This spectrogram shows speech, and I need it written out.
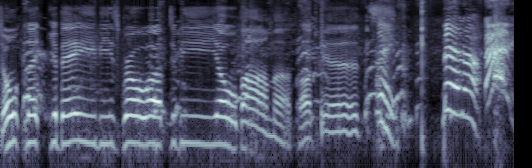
Don't let your babies grow up to be Obama. Fuck it. Hey, man up, Hey!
